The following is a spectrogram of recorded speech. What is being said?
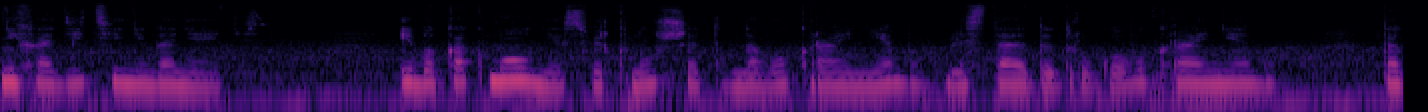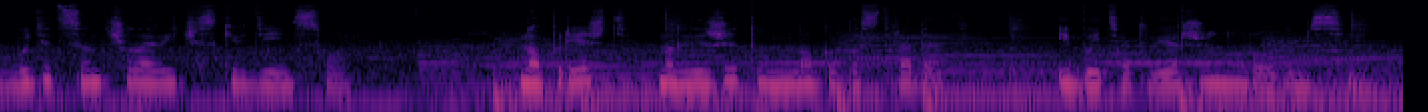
не ходите и не гоняйтесь. Ибо как молния, сверкнувшая от одного края неба, блистает до другого края неба, так будет Сын Человеческий в день свой. Но прежде надлежит ему много пострадать и быть отвержену родом сим.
